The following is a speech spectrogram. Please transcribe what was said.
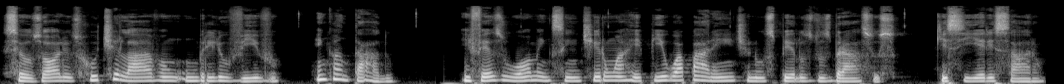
Seus olhos rutilavam um brilho vivo, encantado, e fez o homem sentir um arrepio aparente nos pelos dos braços, que se eriçaram.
